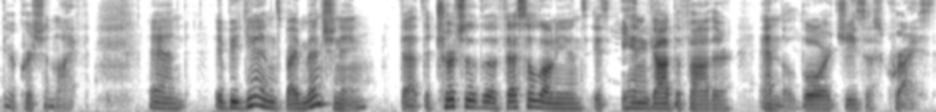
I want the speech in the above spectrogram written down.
their Christian life. And it begins by mentioning that the church of the Thessalonians is in God the Father and the Lord Jesus Christ.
